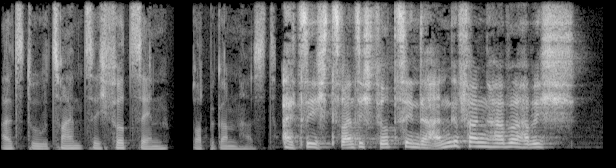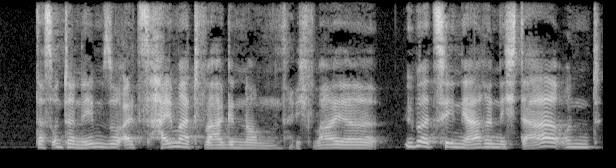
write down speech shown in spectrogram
als du 2014 dort begonnen hast? Als ich 2014 da angefangen habe, habe ich das Unternehmen so als Heimat wahrgenommen. Ich war ja über zehn Jahre nicht da und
